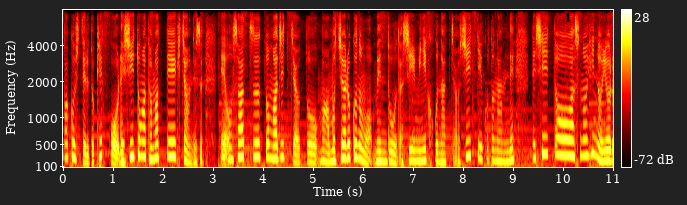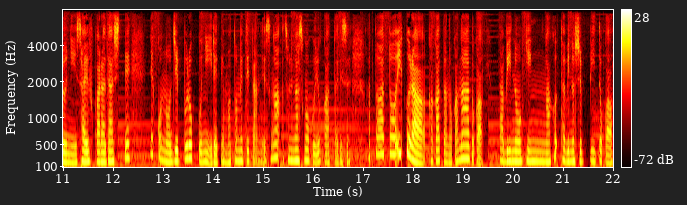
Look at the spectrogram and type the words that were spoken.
泊してると結構レシートが溜まってきちゃうんです。でお札と混じっちゃうとまあ持ち歩くのも面倒だし見にくくなっちゃうしっていうことなんでレシートはその日の夜に財布から出してでこのジップロックに入れてまとめてたんですがそれがすごく良かったです。後々いくらかかったのかなとか旅の金額旅の出費とか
